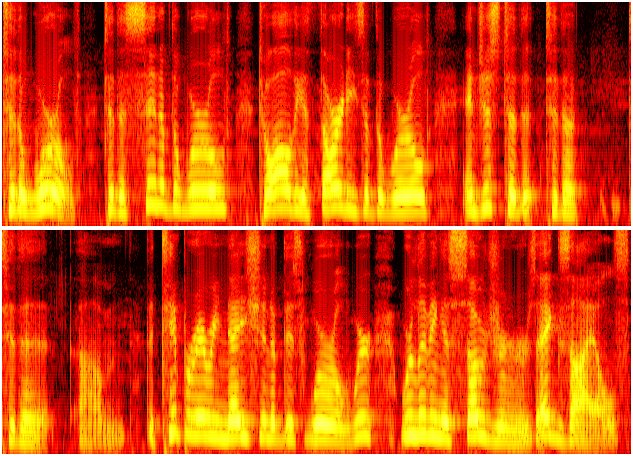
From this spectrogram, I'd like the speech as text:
to the world, to the sin of the world, to all the authorities of the world, and just to the to the to the um, the temporary nation of this world. We're we're living as sojourners, exiles,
